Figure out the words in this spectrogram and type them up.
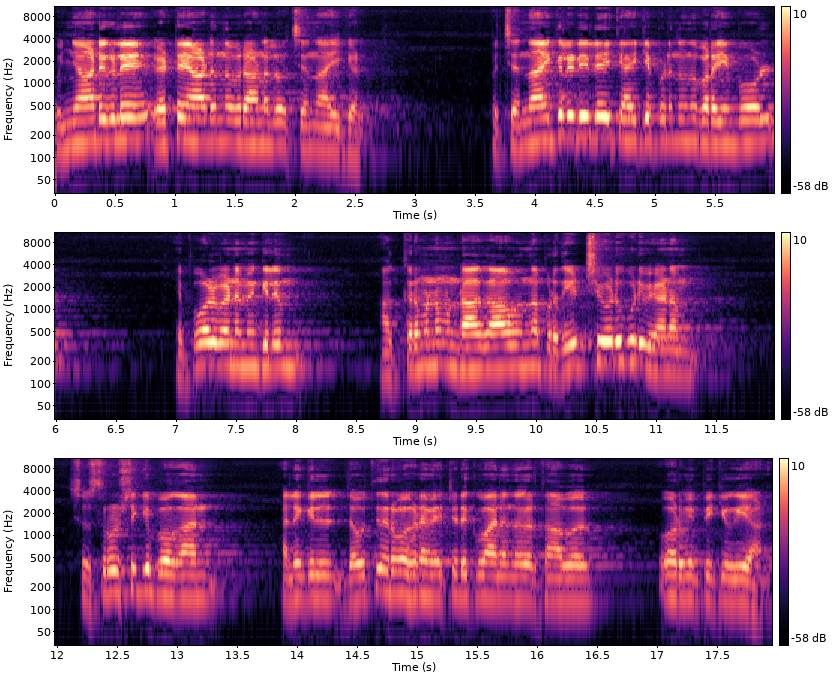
കുഞ്ഞാടുകളെ വേട്ടയാടുന്നവരാണല്ലോ ചെന്നായ്ക്കൾ. ഇപ്പം ചെന്നായ്ക്കളിടയിലേക്ക് അയക്കപ്പെടുന്നു എന്ന് പറയുമ്പോൾ എപ്പോൾ വേണമെങ്കിലും ആക്രമണം ഉണ്ടാകാവുന്ന പ്രതീക്ഷയോടുകൂടി വേണം ശുശ്രൂഷയ്ക്ക് പോകാൻ അല്ലെങ്കിൽ ദൗത്യ നിർവഹണം ഏറ്റെടുക്കുവാനെന്ന് കർത്താവ് ഓർമ്മിപ്പിക്കുകയാണ്.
